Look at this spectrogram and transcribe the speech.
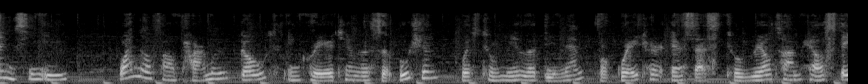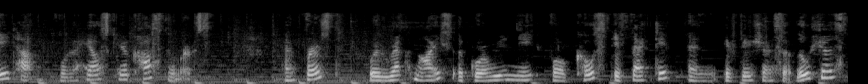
Yi. One of our primary goals in creating the solution was to meet the demand for greater access to real-time health data for the healthcare customers. And first, we recognize a growing need for cost-effective and efficient solutions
